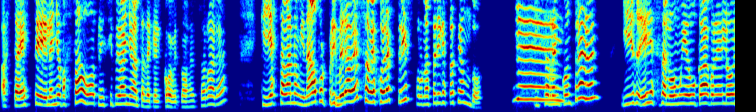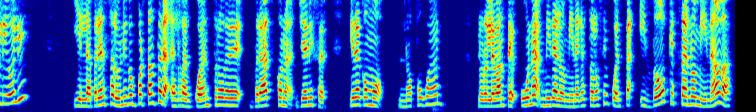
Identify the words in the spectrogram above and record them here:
Hasta este, el año pasado, a principio de año, antes de que el COVID nos encerrara, que ya estaba nominado por primera vez a Mejor Actriz por una serie que está haciendo. Y se reencontraron, y ella se saludó muy educada con el Oli Oli, y en la prensa lo único importante era el reencuentro de Brad con Jennifer. Y era como, no, pues weón. Lo relevante, una, mira lo mina que está a los 50, y dos, que está nominada.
